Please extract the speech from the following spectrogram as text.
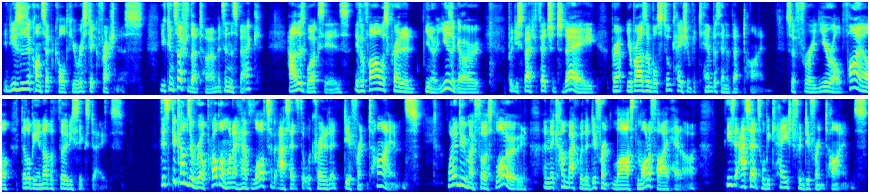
It uses a concept called heuristic freshness. You can search for that term, it's in the spec. How this works is, if a file was created you know, years ago, but you fetch it today, your browser will still cache it for 10% of that time. So for a year old file, that'll be another 36 days. This becomes a real problem when I have lots of assets that were created at different times. When I do my first load and they come back with a different last modified header, these assets will be cached for different times.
